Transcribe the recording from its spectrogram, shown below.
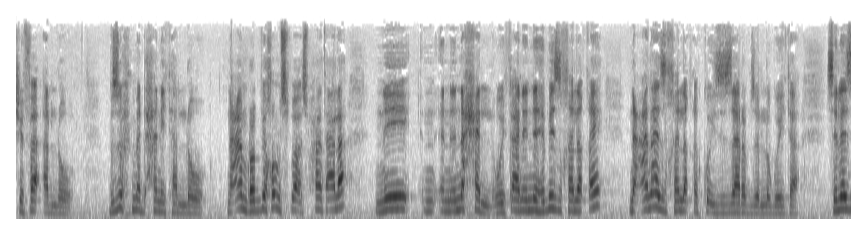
ሽፋእ ኣለዎ ብዙሕ መድሓኒት ኣለዎ ንዓም ረቢ ከምኡ ስብሓን ወተዓላ ንናሕል ወይ ከዓ ንንህቢ ዝኸለቀ ንዓና ዝኸለቀ እኮ እዩ ዝዛረብ ዘሎ ጎይታ ስለዚ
